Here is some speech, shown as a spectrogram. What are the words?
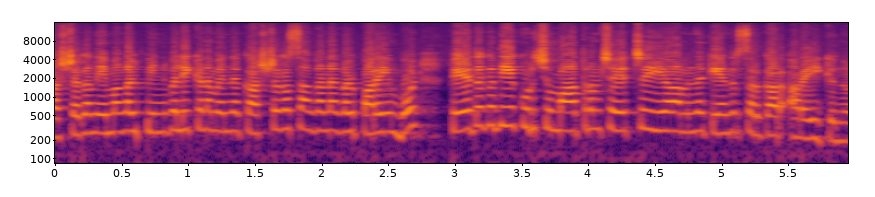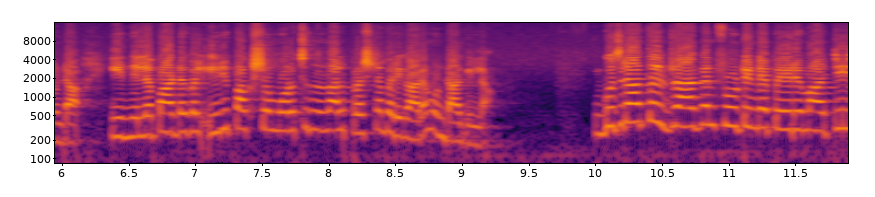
കർഷക നിയമങ്ങൾ പിൻവലിക്കണമെന്ന് കർഷക സംഘടനകൾ പറയുമ്പോൾ ഭേദഗതിയെക്കുറിച്ച് മാത്രം ചർച്ച ചെയ്യാമെന്ന് കേന്ദ്ര സർക്കാർ അറിയിക്കുന്നുണ്ട്. ഈ നിലപാടുകൾ ഇരുപക്ഷം ഉറച്ചു നിന്നാൽ പ്രശ്നപരിഹാരം ഉണ്ടാകില്ല. ഗുജറാത്തിൽ ഡ്രാഗൺ ഫ്രൂട്ടിന്റെ പേര് മാറ്റി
